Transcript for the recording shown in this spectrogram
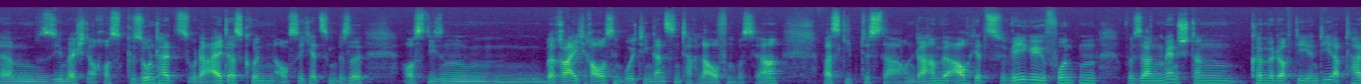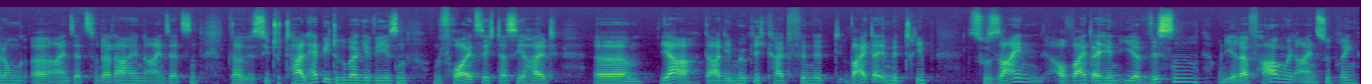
ähm, sie möchten auch aus Gesundheits- oder Altersgründen auch sich jetzt ein bisschen aus diesem Bereich rausnehmen, wo ich den ganzen Tag laufen muss. Ja? Was gibt es da? Und da haben wir auch jetzt Wege gefunden, wo wir sagen, Mensch, dann können wir doch die in die Abteilung äh, einsetzen oder dahin einsetzen. Da ist sie total happy drüber gewesen und freut sich, dass sie halt ähm, ja, da die Möglichkeit findet, weiter im Betrieb zu sein, auch weiterhin ihr Wissen und ihre Erfahrung mit einzubringen,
